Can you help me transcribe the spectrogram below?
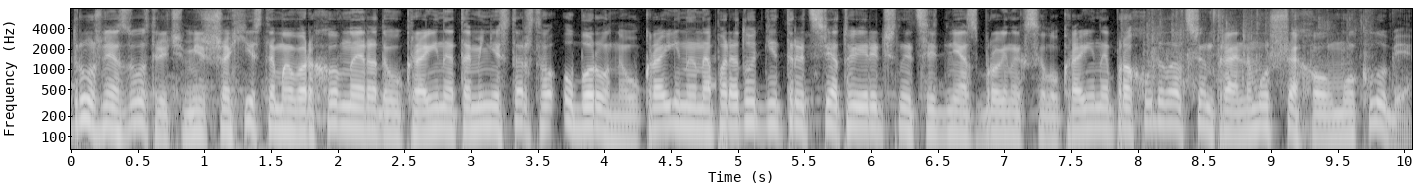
Дружня зустріч між шахістами Верховної Ради України та Міністерства оборони України напередодні 30-ї річниці Дня збройних сил України проходила в центральному шаховому клубі.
